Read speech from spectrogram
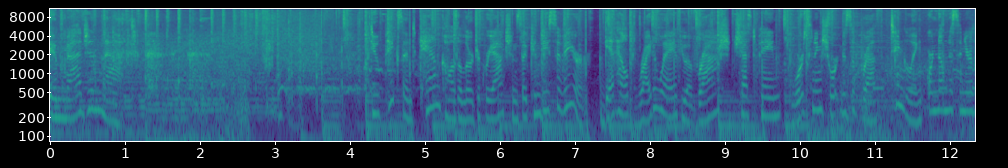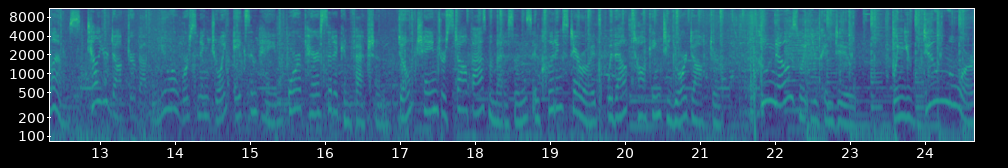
Imagine that. Dupixent can cause allergic reactions that can be severe. Get help right away if you have rash, chest pain, worsening shortness of breath, tingling, or numbness in your limbs. Tell your doctor about new or worsening joint aches and pain or a parasitic infection. Don't change or stop asthma medicines, including steroids, without talking to your doctor. Who knows what you can do when you do more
